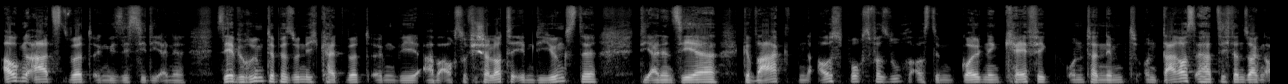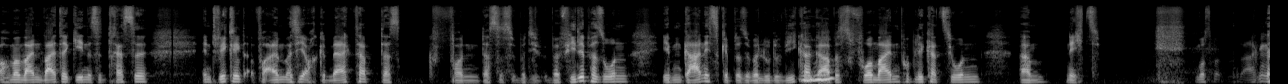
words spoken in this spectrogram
Augenarzt wird, irgendwie Sissi, die eine sehr berühmte Persönlichkeit wird, irgendwie, aber auch Sophie Charlotte eben die jüngste, die einen sehr gewagten Ausbruchsversuch aus dem goldenen Käfig unternimmt. Und daraus hat sich dann sagen auch mal mein weitergehendes Interesse entwickelt, vor allem, was ich auch gemerkt habe, dass von, dass es über die, über viele Personen eben gar nichts gibt. Also über Ludovica mhm. gab es vor meinen Publikationen ähm, nichts. Muss man so sagen.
